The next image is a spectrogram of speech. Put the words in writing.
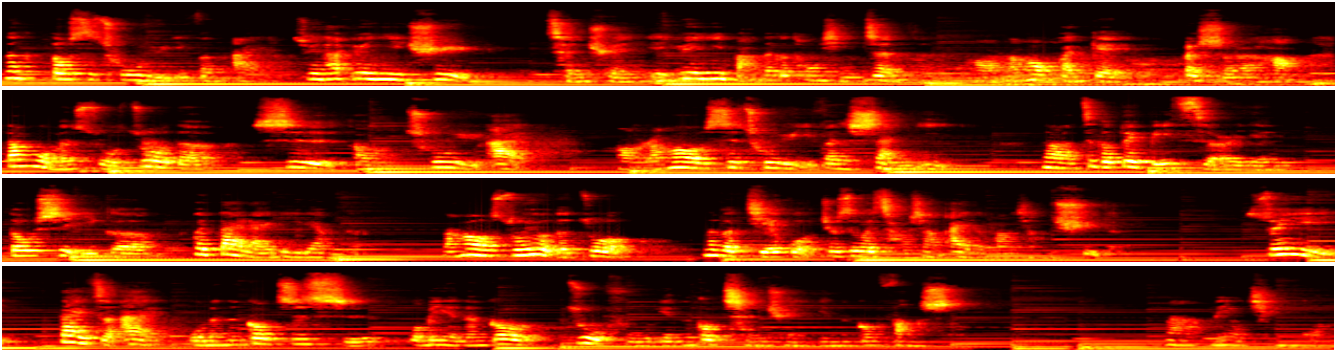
那都是出于一份爱，所以他愿意去成全，也愿意把那个通行证好，然后还给二十二号。当我们所做的是呃出于爱，好，然后是出于一份善意，那这个对彼此而言都是一个会带来力量的。然后所有的做，那个结果就是会朝向爱的方向去的。所以带着爱，我们能够支持，我们也能够祝福，也能够成全，也能够放手。那没有牵挂。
